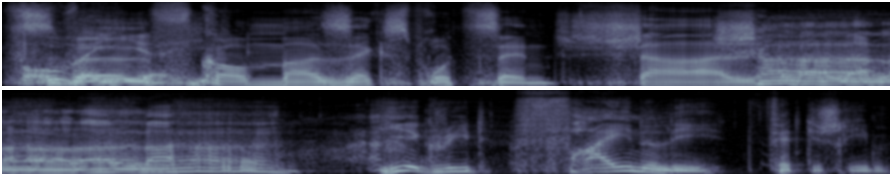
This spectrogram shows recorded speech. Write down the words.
for over a year. He- 12,6 Prozent. Schal. He agreed finally, fett geschrieben.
